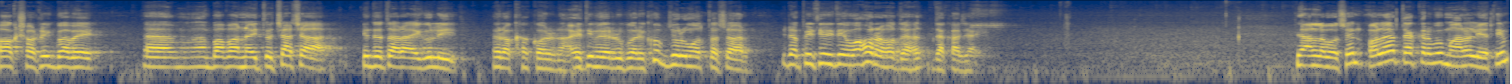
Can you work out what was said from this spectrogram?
হক সঠিকভাবে বাবা নাই তো চাচা, কিন্তু তারা এগুলি রক্ষা করে না। এতিমের উপরে খুব জুলুম অত্যাচার। এটা পৃথিবীতে অহরহ দেখা- দেখা যায়। যে আল্লাহ বলছেন অলা তাকরাবু মালাল ইয়াতিম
